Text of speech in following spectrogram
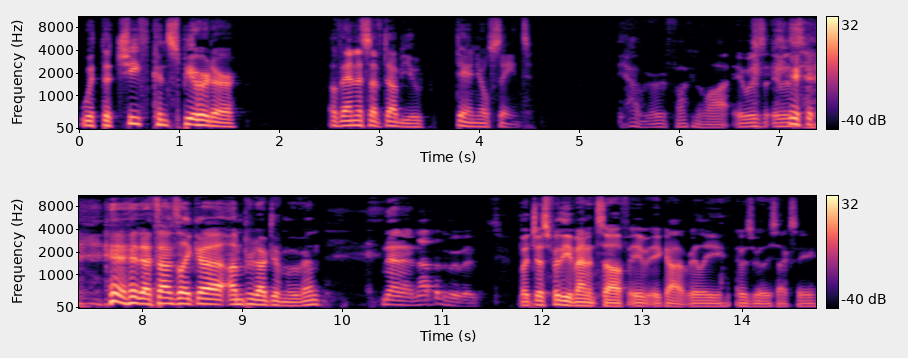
with the chief conspirator of NSFW, Daniel Saynt. Yeah, we were fucking a lot. It was it was that sounds like a unproductive moving. no no not for the movement, but just for the event itself. It, it got really it was really sexy.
